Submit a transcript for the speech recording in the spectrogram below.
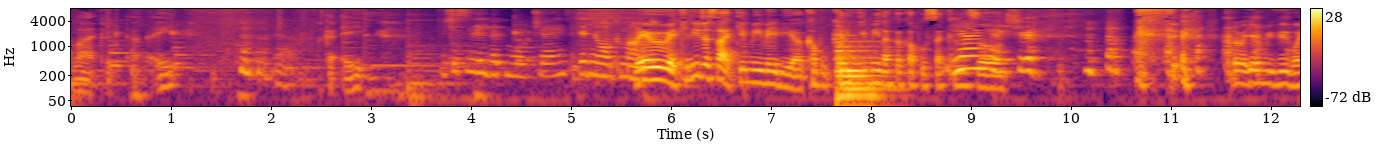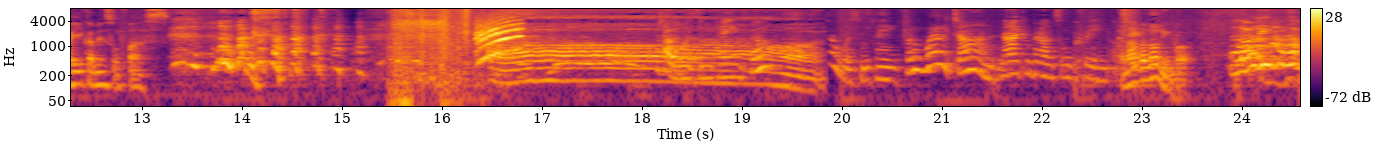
Like an eight. Like an eight. It's just a little bit more, Jae. It didn't all come out. Wait, wait, wait. Can you just like give me maybe a couple? Can you give me like a couple seconds? Yeah, or... yeah, sure. I don't know why why are you coming so fast? Ah. That wasn't painful. Oh, That wasn't painful. Well done. Now I can put on some cream. can I have a lollipop? Lollipop.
